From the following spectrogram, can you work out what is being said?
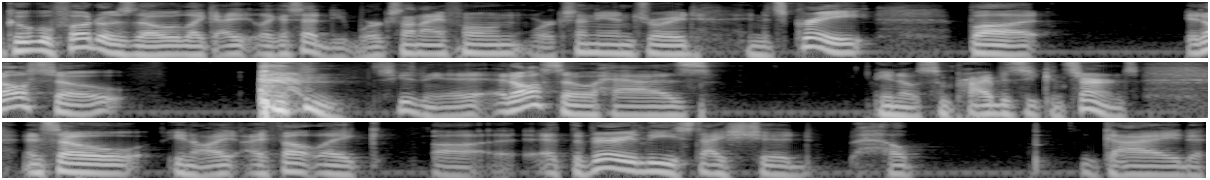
Google Photos though, like I like I said, it works on iPhone, works on Android, and it's great, but it also excuse me, it also has you know some privacy concerns and so you know i, I felt like uh, at the very least i should help guide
